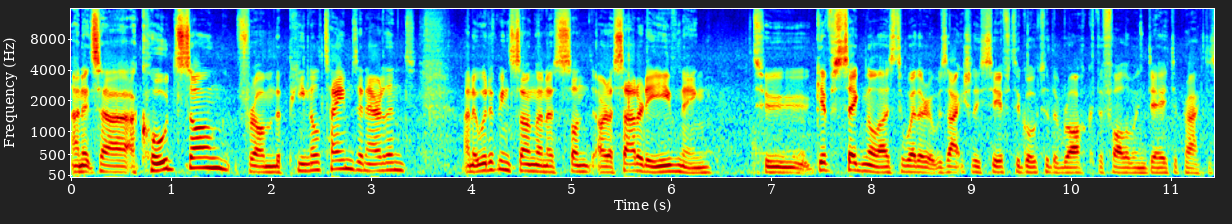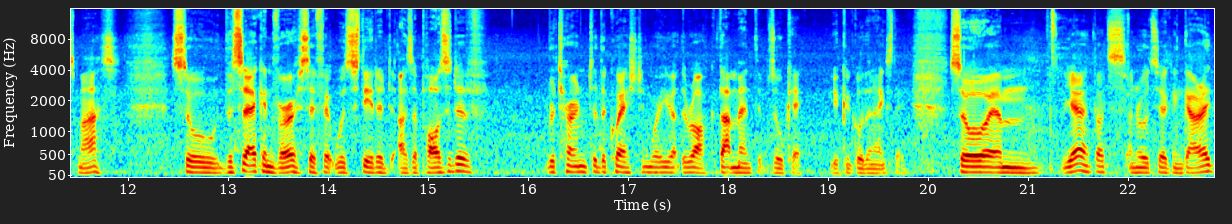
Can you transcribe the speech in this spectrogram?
And it's a, a code song from the penal times in Ireland, and it would have been sung on a sun or a Saturday evening to give signal as to whether it was actually safe to go to the rock the following day to practice mass. So the second verse, if it was stated as a positive return to the question, were you at the rock? That meant it was okay. You could go the next day. So um, yeah, that's on Road and Garrig.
